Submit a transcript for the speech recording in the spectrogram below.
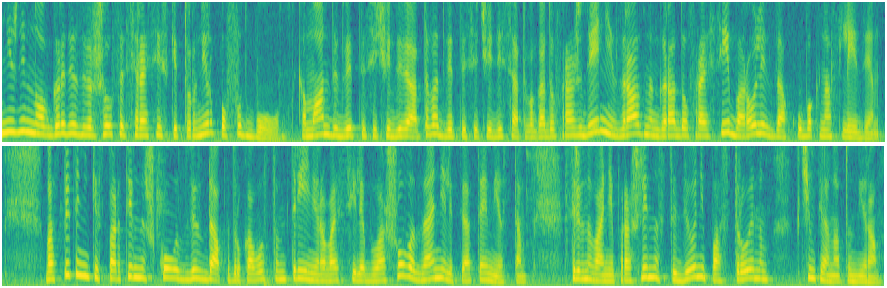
В Нижнем Новгороде завершился всероссийский турнир по футболу. Команды 2009-2010 годов рождения из разных городов России боролись за Кубок наследия. Воспитанники спортивной школы «Звезда» под руководством тренера Василия Балашова заняли пятое место. Соревнования прошли на стадионе, построенном к чемпионату мира.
